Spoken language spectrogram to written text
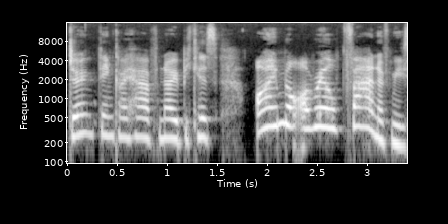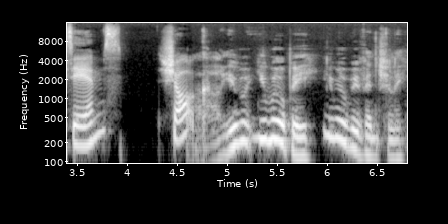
don't think I have, no, because I'm not a real fan of museums. Shock. Oh, you you will be. You will be eventually.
